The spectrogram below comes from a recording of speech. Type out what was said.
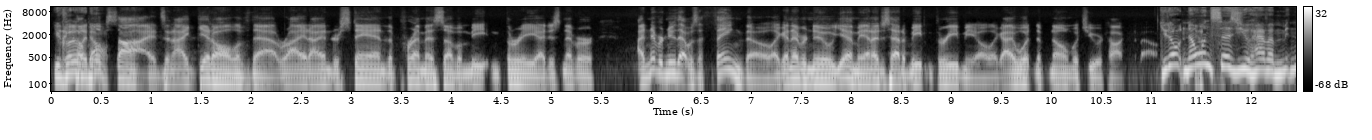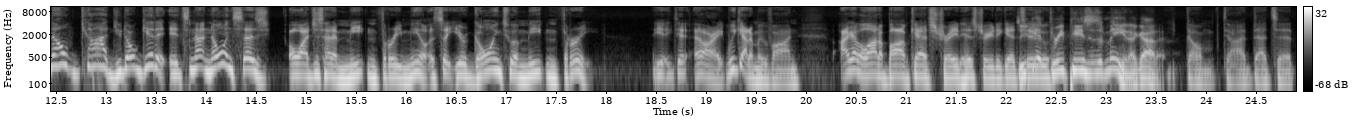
You clearly don't. sides, and I get all of that, right? I understand the premise of a meat and three. I just never, I never knew that was a thing, though. Like I never knew. Yeah, man, I just had a meat and three meal. Like I wouldn't have known what you were talking about. You don't. No one says you have a. No, God, you don't get it. It's not. No one says, "Oh, I just had a meat and three meal." It's like you're going to a meat and three. All right, we got to move on. I got a lot of Bobcats trade history to get you to. get three pieces of meat? I got it. Oh God, that's it.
